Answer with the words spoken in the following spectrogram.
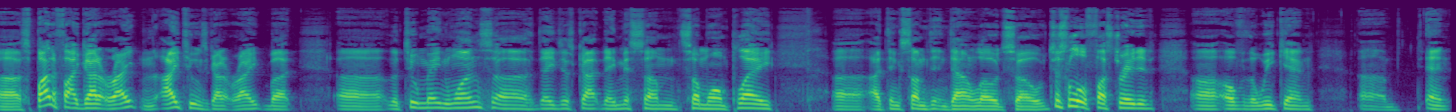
Uh, Spotify got it right, and iTunes got it right, but uh, the two main ones, uh, they just got they missed some. Some won't play. Uh, I think some didn't download, so just a little frustrated uh, over the weekend. Um, and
